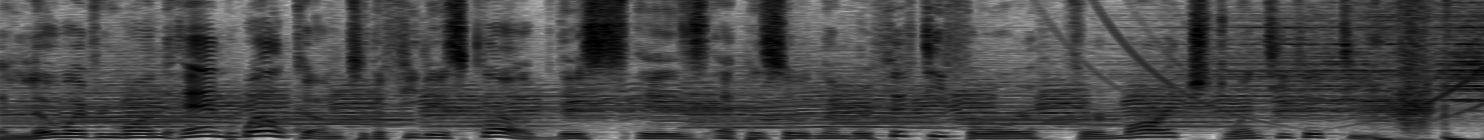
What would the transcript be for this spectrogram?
Hello, everyone, and welcome to the Phileas Club. This is episode number 54 for March 2015.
